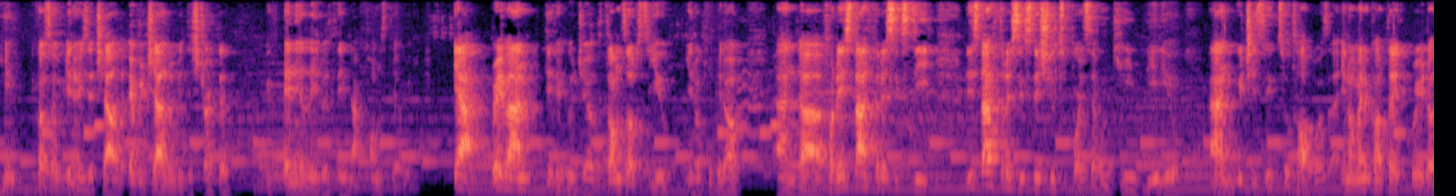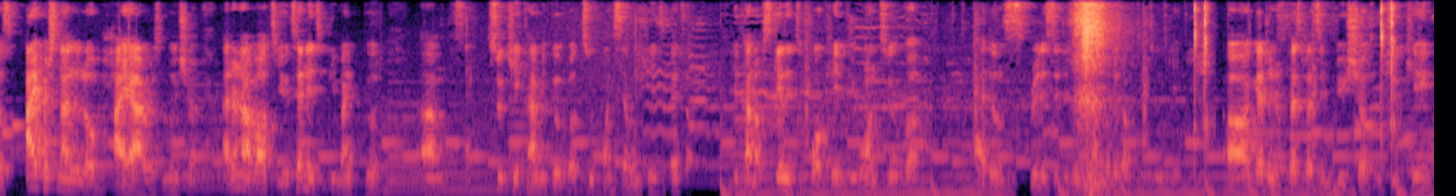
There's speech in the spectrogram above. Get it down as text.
him because of you know he's a child. Every child will be distracted with any little thing that comes their way yeah, Ray-Ban did a good job. Thumbs up to you. You know, keep it up. And uh, for the Insta360, the Insta360 shoots 2.7K video, and which is a total buzzer. You know, many content creators, I personally love higher resolution. I don't know about you. 1080p might be good. Um, 2K can be good, but 2.7K is better. You can upscale it to 4K if you want to, but I don't really see the need. I put it up to 2K. Uh, getting the first person view shot in 2K,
